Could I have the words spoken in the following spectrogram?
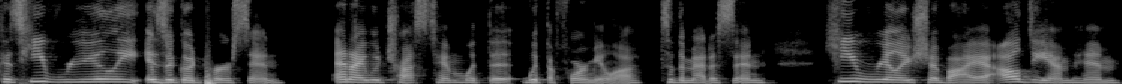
cuz he really is a good person and I would trust him with the with the formula to the medicine. He really should buy it. I'll DM him.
